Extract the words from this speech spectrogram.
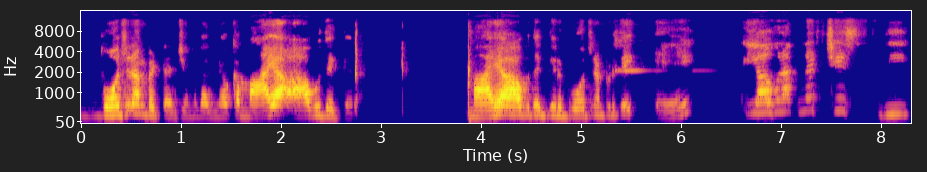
భోజనం పెట్టాడు జమదగ్ని. ఒక మాయ ఆవు దగ్గర. మాయ ఆవు దగ్గర భోజనం పెడితే ఏ ఈ ఆవు నాకు నచ్చేసింది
